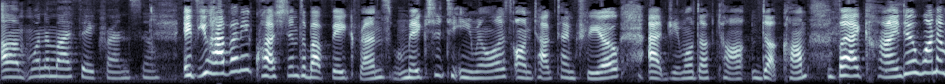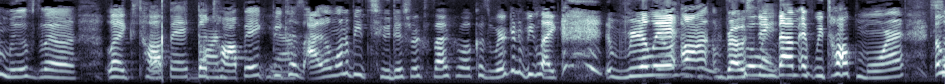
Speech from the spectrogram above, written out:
um, one of my fake friends. So. If you have any questions about fake friends, make sure to email us on talktimetrio at gmail.com. But I kind of want to move the like Topic the on- topic yeah. because I don't want to be too disrespectful because we're gonna be like really on roasting them if we talk more. Oh So-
